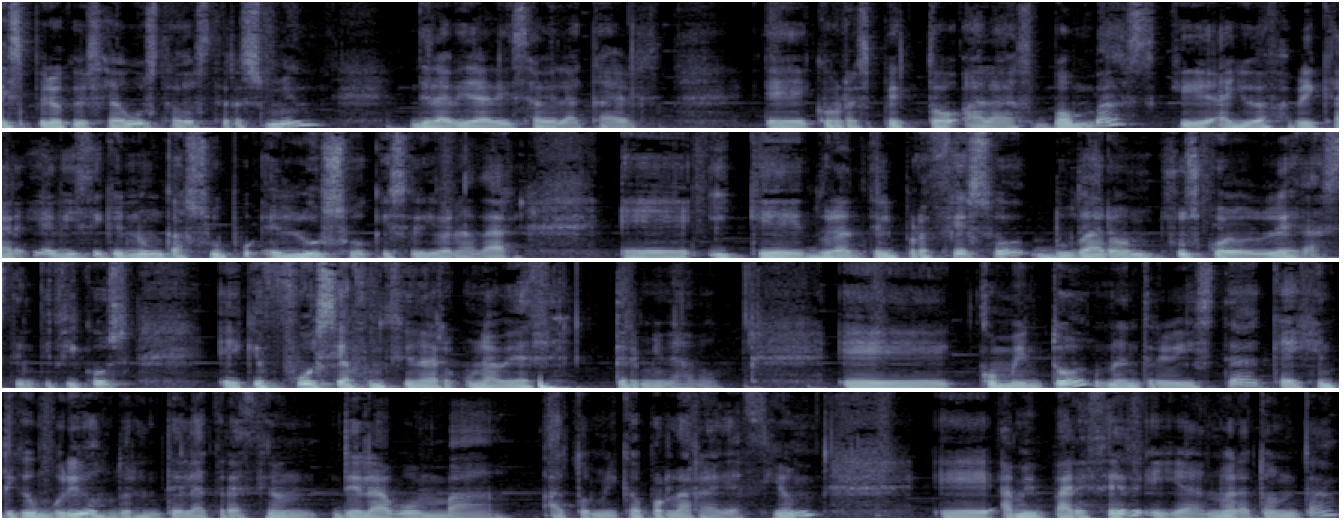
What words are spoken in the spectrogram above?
Espero que os haya gustado este resumen de la vida de Isabella Caer eh, con respecto a las bombas que ayuda a fabricar. Ella dice que nunca supo el uso que se le iban a dar eh, y que durante el proceso dudaron sus colegas científicos eh, que fuese a funcionar una vez terminado. comentó en una entrevista que hay gente que murió durante la creación de la bomba atómica por la radiación. A mi parecer, ella no era tonta,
